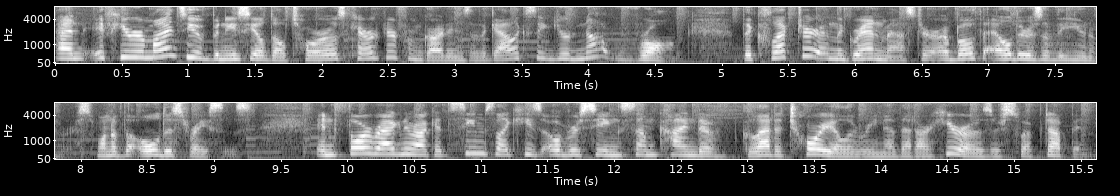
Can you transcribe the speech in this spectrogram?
And if he reminds you of Benicio del Toro's character from Guardians of the Galaxy, you're not wrong. The Collector and the Grandmaster are both elders of the universe, one of the oldest races. In Thor Ragnarok, it seems like he's overseeing some kind of gladiatorial arena that our heroes are swept up in.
